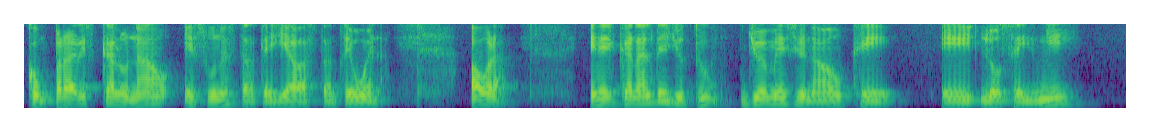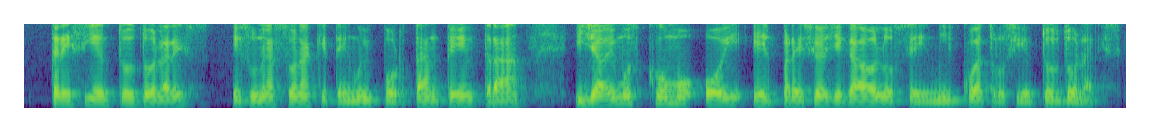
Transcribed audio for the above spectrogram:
comprar escalonado es una estrategia bastante buena. Ahora, en el canal de YouTube yo he mencionado que eh, los 6.300 dólares es una zona que tengo importante de entrada y ya vemos cómo hoy el precio ha llegado a los 6.400 dólares.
